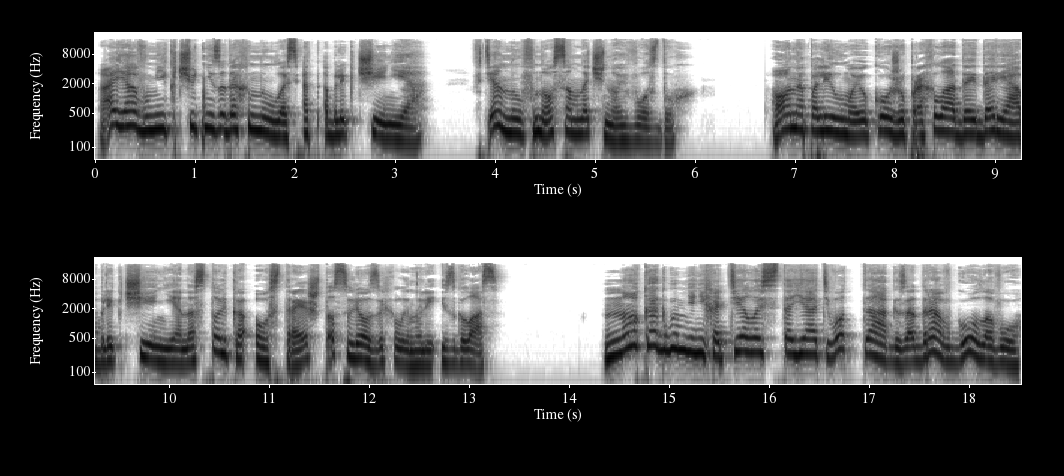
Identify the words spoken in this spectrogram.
а я вмиг чуть не задохнулась от облегчения, втянув носом ночной воздух. Он опалил мою кожу прохладой, даря облегчение, настолько острое, что слезы хлынули из глаз. Но как бы мне не хотелось стоять вот так, задрав голову,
